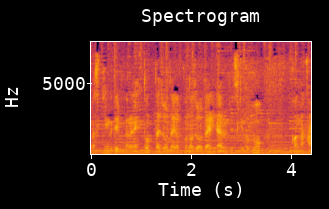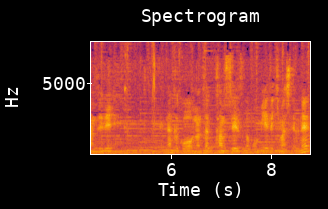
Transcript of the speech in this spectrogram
マスキングテープからね取った状態がこの状態になるんですけどもこんな感じでなんかこうなんとなく完成図がもう見えてきましたよね。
